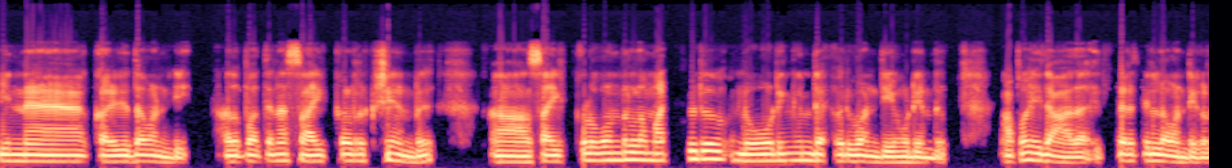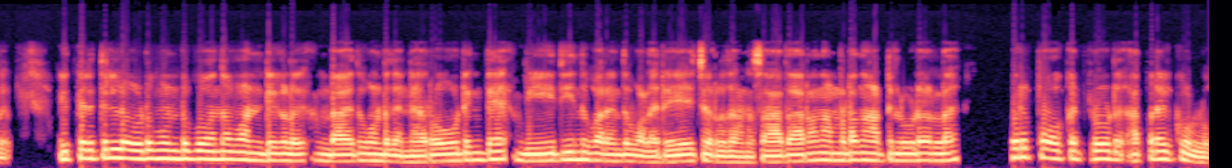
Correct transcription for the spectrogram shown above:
പിന്നെ കഴുതവണ്ടി അതുപോലെ തന്നെ സൈക്കിൾ റിക്ഷയുണ്ട്. സൈക്കിൾ കൊണ്ടുള്ള മറ്റൊരു ലോഡിങ്ങിന്റെ ഒരു വണ്ടിയും കൂടി ഉണ്ട് അപ്പൊ ഇതാ ഇത്തരത്തിലുള്ള വണ്ടികൾ. ഇത്തരത്തിൽ ലോഡ് കൊണ്ടുപോകുന്ന വണ്ടികൾ ഉണ്ടായത് കൊണ്ട് തന്നെ റോഡിന്റെ വീതി എന്ന് പറയുന്നത് വളരെ ചെറുതാണ്. സാധാരണ നമ്മുടെ നാട്ടിലൂടെയുള്ള ഒരു പോക്കറ്റ് റോഡ് അത്രയൊക്കെ ഉള്ളൂ.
